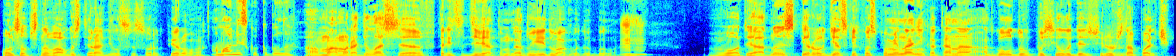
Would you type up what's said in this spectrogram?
он, собственно, в августе родился, 41-го. А маме сколько было? А мама родилась э, в 39-м году, ей два года было. Вот. И одно из первых детских воспоминаний, как она от голода укусила дядю Сережу за пальчик.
